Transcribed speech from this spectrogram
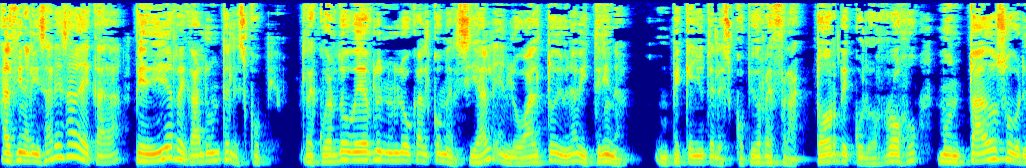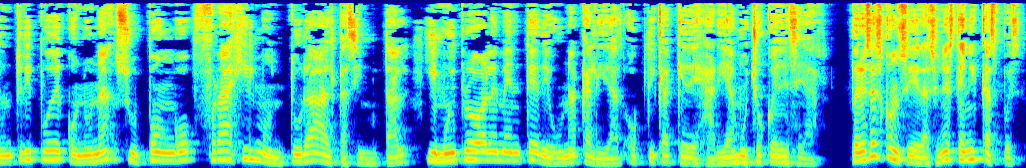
Al finalizar esa década, pedí de regalo un telescopio. Recuerdo verlo en un local comercial en lo alto de una vitrina, un pequeño telescopio refractor de color rojo montado sobre un trípode con una, supongo, frágil montura altazimutal y muy probablemente de una calidad óptica que dejaría mucho que desear. Pero esas consideraciones técnicas, pues,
